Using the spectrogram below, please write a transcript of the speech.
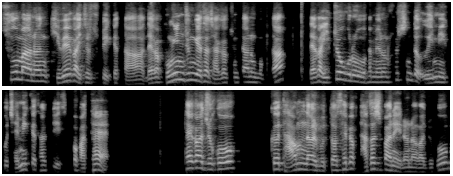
수많은 기회가 있을 수도 있겠다. 내가 공인중개사 자격증 따는 것보다 내가 이쪽으로 하면은 훨씬 더 의미 있고 재밌게 살 수 있을 것 같아. 해가지고 그 다음 날부터 새벽 5시 반에 일어나가지고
